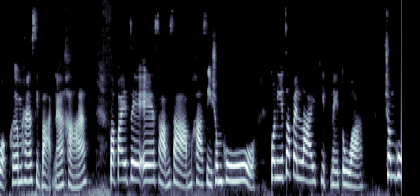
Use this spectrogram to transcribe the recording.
บวกเพิ่ม 50 บาทนะคะ ต่อไป JA 33ค่ะ สีชมพู ตัวนี้จะเป็นลายขิดในตัว ชมพู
